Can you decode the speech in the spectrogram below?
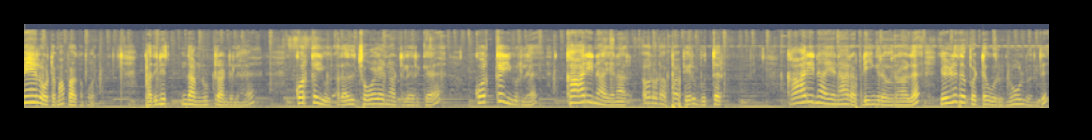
மேலோட்டமாக பார்க்க போகிறோம் பதினைந்தாம் நூற்றாண்டில் கொர்க்கையூர் அதாவது சோழ நாட்டில் இருக்க கொர்க்கையூரில் காரிநாயனார். அவரோட அப்பா பேர் புத்தர். காரிநாயனார் அப்படிங்கிறவரால் எழுதப்பட்ட ஒரு நூல் வந்து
